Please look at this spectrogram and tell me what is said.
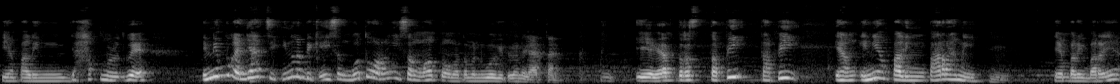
yang paling jahat menurut gue ya. Ini bukan jahat sih, ini lebih ke iseng. Gue tuh orang iseng banget tuh sama temen gue gitu kan ya. kelihatan Iya kan, terus tapi tapi yang ini yang paling parah nih. Yang paling parahnya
